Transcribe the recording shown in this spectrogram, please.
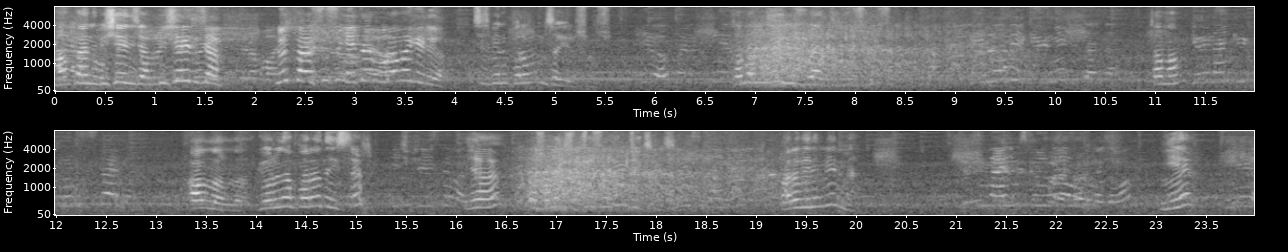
Hanımefendi bir şey diyeceğim, bir şey diyeceğim. Lütfen susun yeter burama geliyor. Siz benim paramı mı sayıyorsunuz? Yok. Tamam niye yüz verdi diyorsunuz? Belli oluyor, görünüyor ki zaten. Tamam. Görünen köy kılavuz ister mi? Allah Allah. Görünen para ne ister? Hiçbir şey istemez. Ya o zaman hiçbir şey söylemeyeceksiniz. Ne istemiyor? Para benim değil mi? Bizim verdiğimiz paraları alalım o zaman. Niye? Niye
